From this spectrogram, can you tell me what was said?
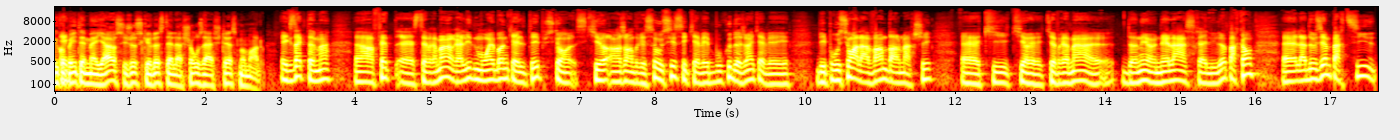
les compagnies étaient meilleures, c'est juste que là, c'était la chose à acheter à ce moment-là. Exactement. Euh, en fait, euh, c'était vraiment un rallye de moins bonne qualité, puisque ce qui a engendré ça aussi, c'est qu'il y avait beaucoup de gens qui avaient des positions à la vente dans le marché. qui, qui, a, qui, a, vraiment donné un élan à ce rallye-là. Par contre, euh, la deuxième partie,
